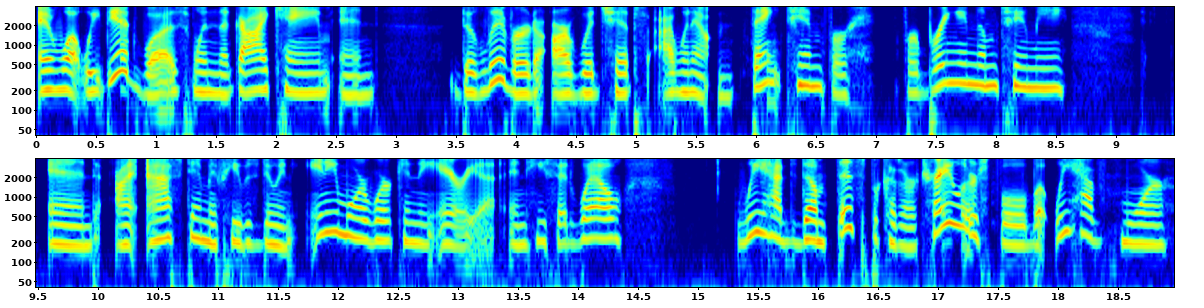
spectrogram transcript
and what we did was when the guy came and delivered our wood chips, I went out and thanked him for for bringing them to me. And I asked him if he was doing any more work in the area, and he said, "Well, we had to dump this because our trailer's full, but we have more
